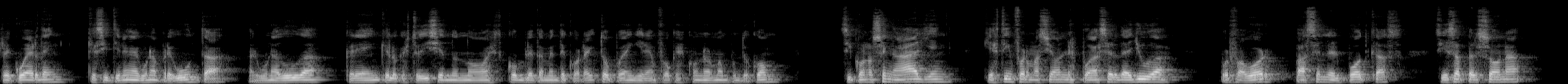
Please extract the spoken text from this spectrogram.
Recuerden que si tienen alguna pregunta, alguna duda, creen que lo que estoy diciendo no es completamente correcto, pueden ir a enfoquesconnorman.com. Si conocen a alguien que esta información les pueda ser de ayuda, por favor, pásenle el podcast. Si esa persona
